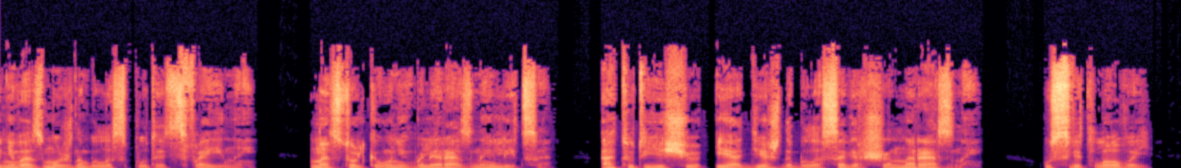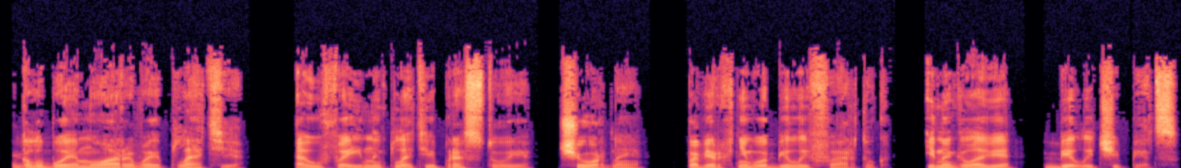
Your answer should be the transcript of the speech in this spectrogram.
невозможно было спутать с Фаиной. Настолько у них были разные лица. А тут еще и одежда была совершенно разной. У Светловой голубое муаровое платье, а у Фаины платье простое, черное, поверх него белый фартук и на голове белый чепец.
